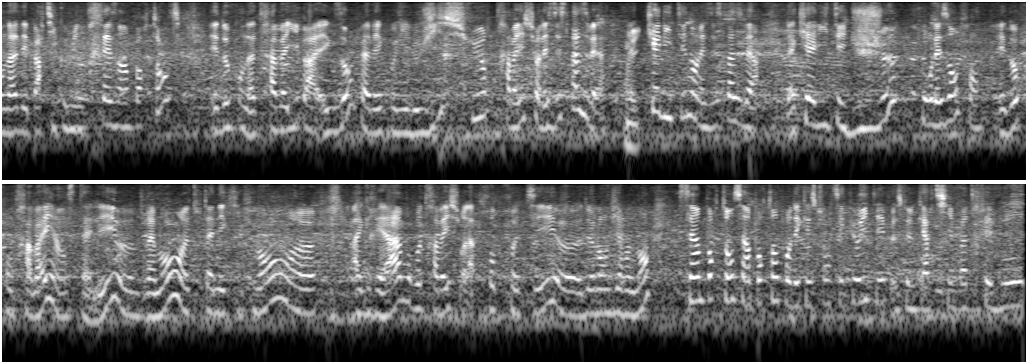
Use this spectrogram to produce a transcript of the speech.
on a des parties communes très importantes. Et donc, on a travaillé, par exemple, avec Polylogie, sur travailler sur les espaces verts la qualité dans les espaces verts, la qualité du jeu pour les enfants. Et donc on travaille à installer euh, vraiment euh, tout un équipement euh, agréable, retravaille sur la propreté de l'environnement. C'est important, c'est important pour des questions de sécurité, parce qu'un quartier pas très beau,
